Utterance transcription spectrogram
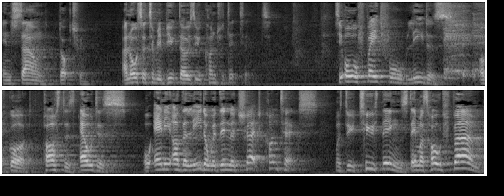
in sound doctrine, and also to rebuke those who contradict it. See, all faithful leaders of God, pastors, elders, or any other leader within the church context must do two things. They must hold firm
